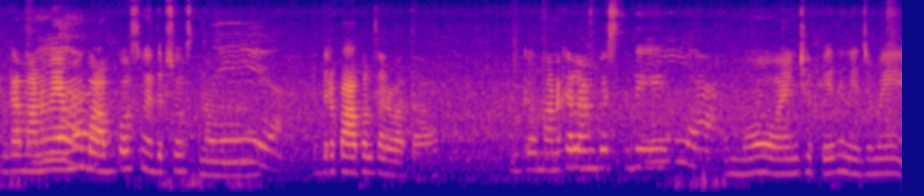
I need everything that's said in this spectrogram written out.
ఇంకా మనమేమో బాబు కోసం ఎదురు చూస్తున్నాము. ఇద్దరు పాపల తర్వాత. ఇంకా మనకు ఎలా అనిపిస్తుంది? అమ్మో ఆయన చెప్పేది నిజమే.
